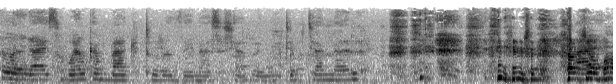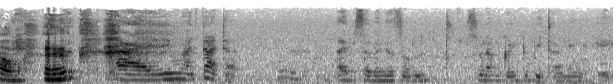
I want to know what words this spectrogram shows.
Hello guys, welcome back to Rosina's Sharon YouTube channel. How's your mom? I'm her daughter. I'm seven years old. Soon I'm going to be turning eight.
